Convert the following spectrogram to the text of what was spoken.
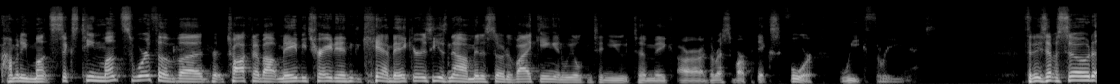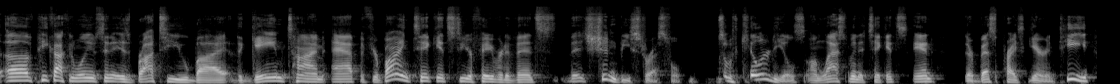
How many months? 16 months worth of uh, talking about maybe trading Cam Akers. He is now a Minnesota Viking, and we will continue to make our the rest of our picks for week three. Today's episode of Peacock and Williamson is brought to you by the Game Time app. If you're buying tickets to your favorite events, it shouldn't be stressful. So, with killer deals on last minute tickets and their best price guarantee,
